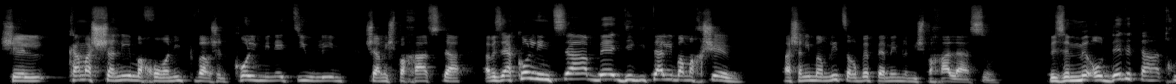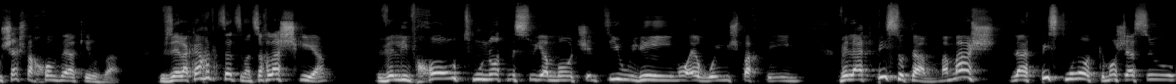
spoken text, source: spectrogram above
של כמה שנים אחורנית כבר של כל מיני טיולים שהמשפחה עשתה אבל זה הכל נמצא בדיגיטלי במחשב מה שאני ממליץ הרבה פעמים למשפחה לעשות. וזה מעודד את התחושה של החום והקרבה. וזה לקחת קצת זמן צריך להשקיע ולבחור תמונות מסוימות של טיולים או אירועים משפחתיים ולהדפיס אותם ממש להדפיס תמונות כמו שעשו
